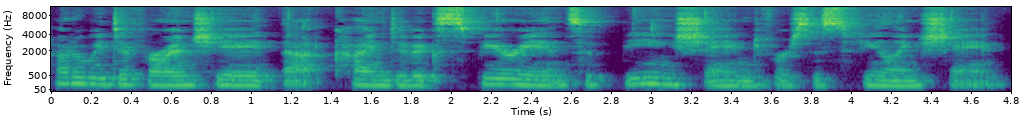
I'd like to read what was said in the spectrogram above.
How do we differentiate that kind of experience of being shamed versus feeling shame?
